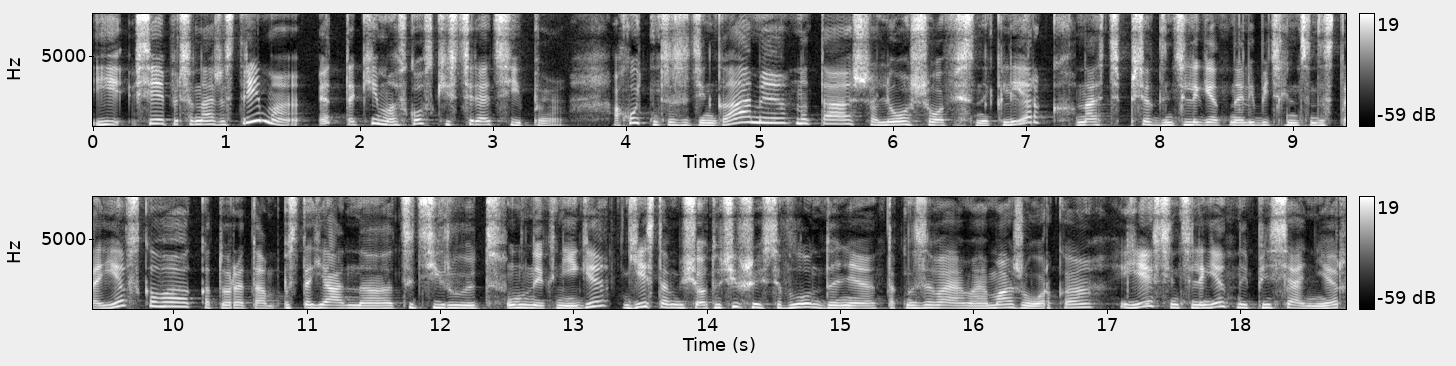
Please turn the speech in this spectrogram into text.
И все персонажи стрима — это такие московские стереотипы. Охотница за деньгами Наташа, Лёша — офисный клерк, Настя — псевдоинтеллигентная любительница Достоевского, которая там постоянно цитирует умные книги. Есть там еще отучившаяся в Лондоне так называемая мажорка. Есть интеллигентный пенсионер,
